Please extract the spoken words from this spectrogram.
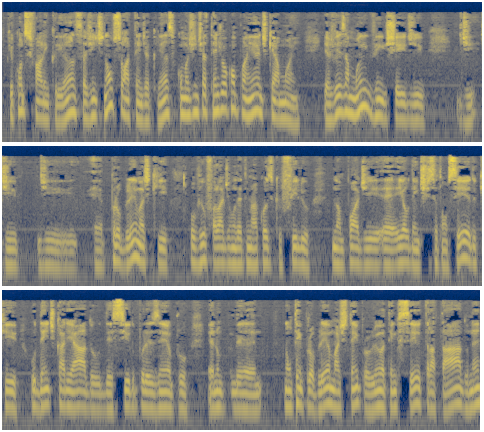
Porque quando se fala em criança, a gente não só atende a criança, como a gente atende o acompanhante, que é a mãe. E às vezes a mãe vem cheia de, de, de de é, problemas que ouviu falar de uma determinada coisa que o filho não pode é, ir ao dentista tão cedo, que o dente cariado, descido, por exemplo, é, não, não tem problema, mas tem problema, tem que ser tratado, né?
